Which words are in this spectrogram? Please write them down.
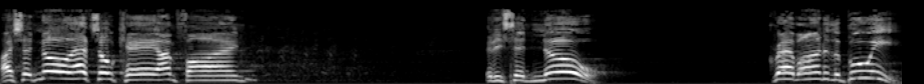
I said, no, that's okay. I'm fine. And he said, no, grab onto the buoy.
